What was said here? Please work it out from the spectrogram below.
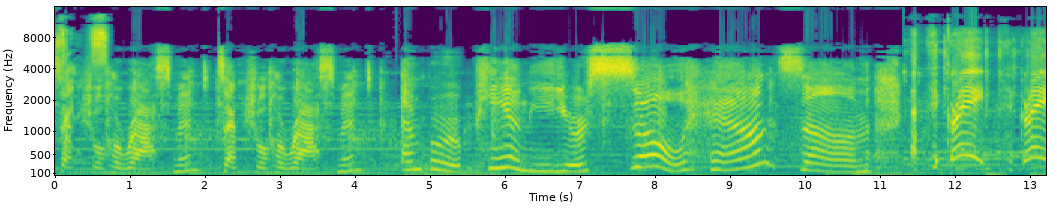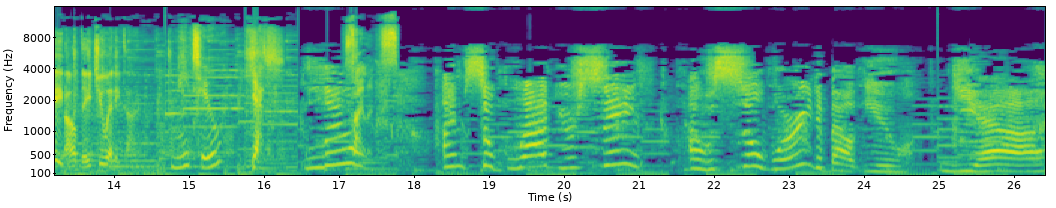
Silence! harassment, sexual harassment. Emperor Peony, you're so handsome. Great! Great! I'll date you anytime. Me too? Yes! Lou, Silence! I'm so glad you're safe. I was so worried about you. Yeah,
